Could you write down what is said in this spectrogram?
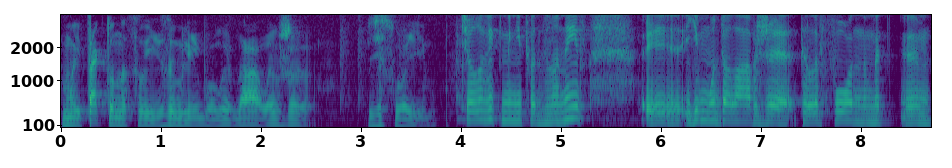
Ми і так то на своїй землі були, да, але вже зі своїм. Чоловік мені подзвонив, е, йому дала вже телефон, е,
